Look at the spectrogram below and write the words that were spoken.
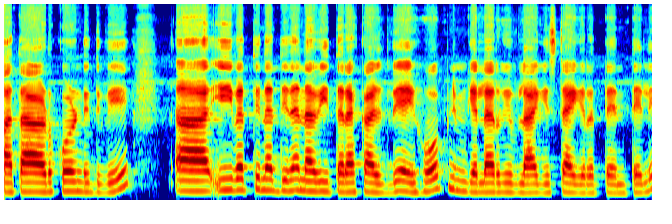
ಮಾತಾಡ್ಕೊಂಡಿದ್ವಿ. ಇವತ್ತಿನ ದಿನ ನಾವು ಈ ಥರ ಕಳೆದ್ವಿ. ಐ ಹೋಪ್ ನಿಮಗೆಲ್ಲರಿಗೂ ಈ ವ್ಲಾಗ್ ಇಷ್ಟ ಆಗಿರುತ್ತೆ ಅಂತೇಳಿ.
